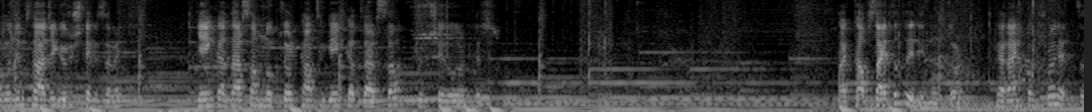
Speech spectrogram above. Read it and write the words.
Amacım sadece görüş temizlemek. Gank atarsam Nocturne counter gank atarsa kötü şeyler olabilir. Bak topside'da da değil Nocturne. Garen kontrol etti.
